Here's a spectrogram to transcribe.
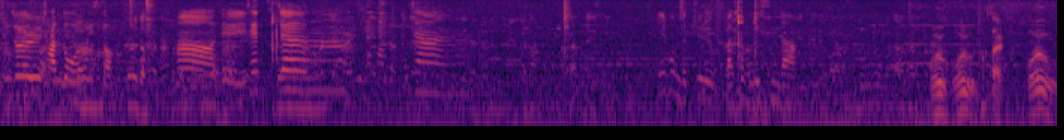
진절 잔도 얼어 있어. 끊자. 하나, 둘, 셋, 짠. 짠. 일본 맥주를 마셔보겠습니다. 어유 어유 턱살. 어유.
